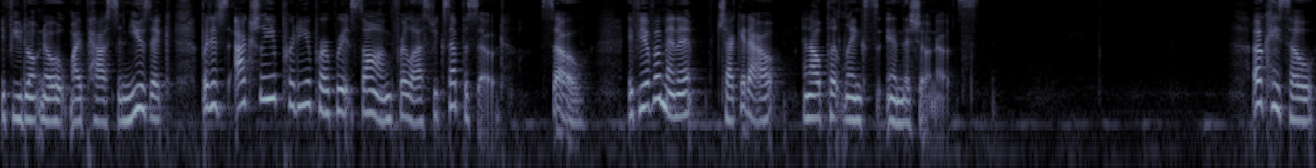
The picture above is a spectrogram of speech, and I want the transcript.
if you don't know my past in music, but it's actually a pretty appropriate song for last week's episode. So, if you have a minute, check it out, and I'll put links in the show notes. Okay, so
